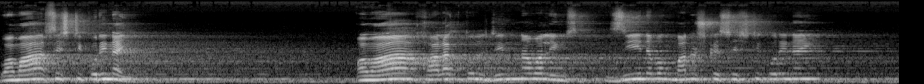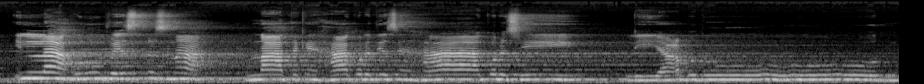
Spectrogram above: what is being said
ওয়ামা সৃষ্টি করি নাই। অমা খালাকুল জিন্নাওয়াল ইনসা। জিন এবং মানুষকে সৃষ্টি করি নাই। ইল্লা হুরুফ ইস্তিসনা। না না থেকে হা করে দিয়েছে, হা করেছি। লিয়াবুদুন।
